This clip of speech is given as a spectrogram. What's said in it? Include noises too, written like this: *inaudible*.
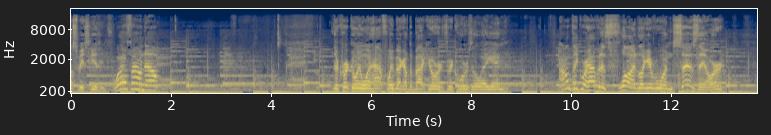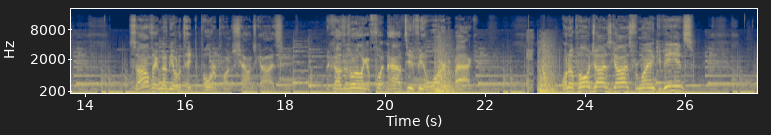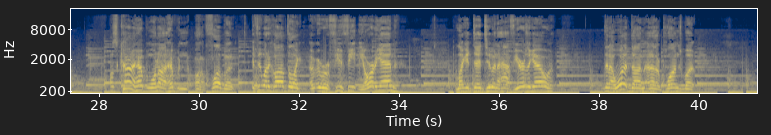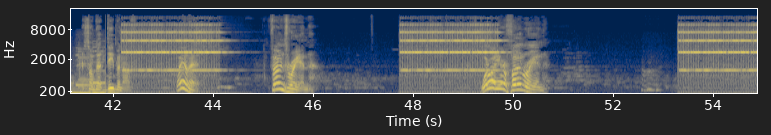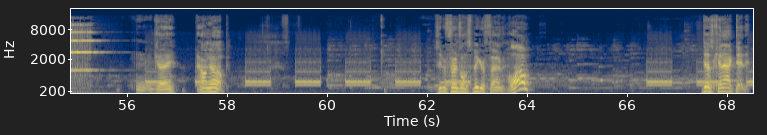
lost excuse me. From what I found out, the creek only went halfway back out the backyard, three quarters of the way in. I don't think we're having this flood like everyone says they are. So I don't think I'm going to be able to take the polar plunge challenge, guys. Because there's only like a foot and a half, two feet of water in the back. Want to apologize, guys, for my inconvenience. Was kind of hoping, well, not hoping on a flood, but if it would have gone up to like over a few feet in the yard again, like it did two and a half years ago, then I would have done another plunge, but it's not that deep enough. Wait a minute. Phone's ringing. What do I hear a phone ringing? Mm, Okay. Hung up. See if your phone's on speakerphone. Hello? Disconnected.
